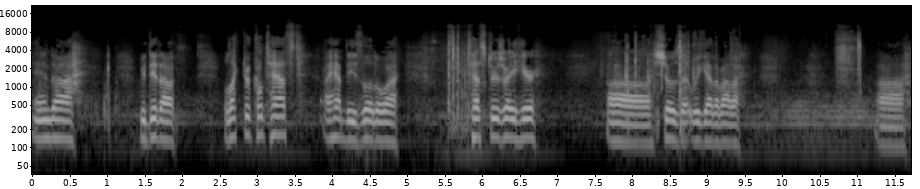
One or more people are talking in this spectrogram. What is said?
and uh, we did a electrical test. I have these little uh, testers right here. Uh, shows that we got about a uh,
